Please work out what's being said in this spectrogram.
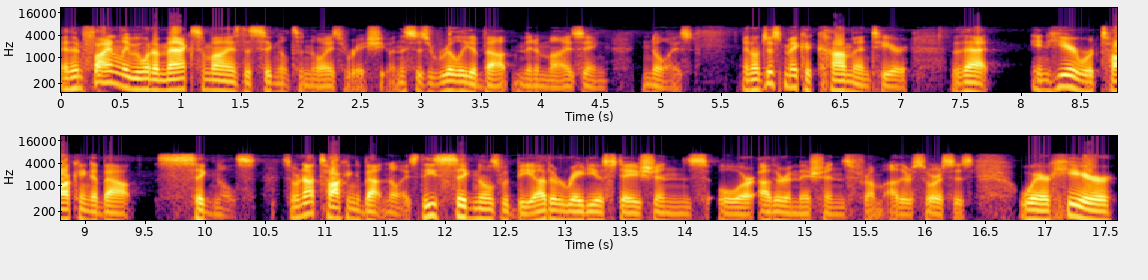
And then finally, we want to maximize the signal to noise ratio. And this is really about minimizing noise. And I'll just make a comment here that in here we're talking about signals. So we're not talking about noise. These signals would be other radio stations or other emissions from other sources, where here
